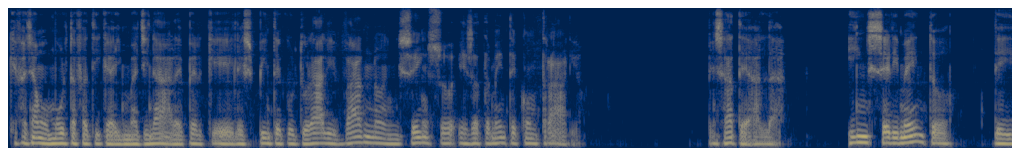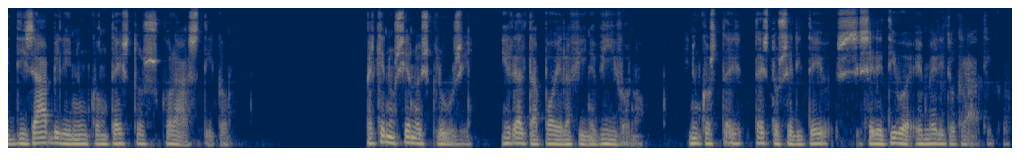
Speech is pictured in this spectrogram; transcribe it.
che facciamo molta fatica a immaginare perché le spinte culturali vanno in senso esattamente contrario. Pensate all'inserimento dei disabili in un contesto scolastico, perché non siano esclusi, in realtà poi alla fine vivono in un contesto selettivo e meritocratico,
